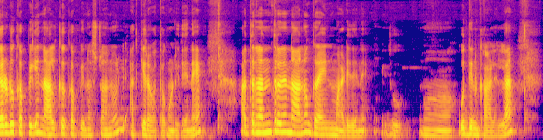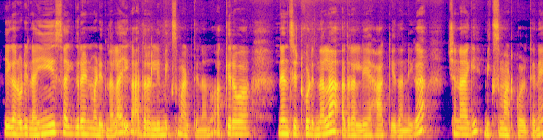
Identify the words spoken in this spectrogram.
ಎರಡು ಕಪ್ಪಿಗೆ ನಾಲ್ಕು ಕಪ್ಪಿನಷ್ಟು ನಾನು ಅಕ್ಕಿ ರವ ತೊಗೊಂಡಿದ್ದೇನೆ. ಅದರ ನಂತರನೇ ನಾನು ಗ್ರೈಂಡ್ ಮಾಡಿದ್ದೇನೆ. ಇದು ಉದ್ದಿನ ಕಾಳೆಲ್ಲ ಈಗ ನೋಡಿ ನೈಸಾಗಿ ಗ್ರೈಂಡ್ ಮಾಡಿದ್ನಲ್ಲ, ಈಗ ಅದರಲ್ಲಿ ಮಿಕ್ಸ್ ಮಾಡ್ತೇನೆ ನಾನು ಅಕ್ಕಿ ರವೆ. ನೆನೆಸಿಟ್ಕೊಂಡಿದ್ನಲ್ಲ ಅದರಲ್ಲಿ ಹಾಕಿ ಇದನ್ನೀಗ ಚೆನ್ನಾಗಿ ಮಿಕ್ಸ್ ಮಾಡ್ಕೊಳ್ತೇನೆ.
